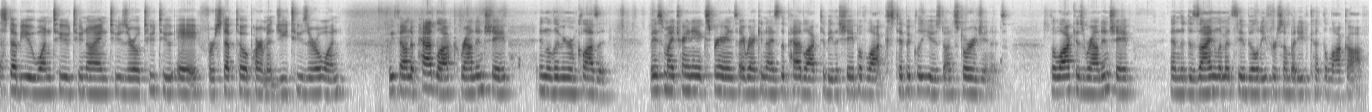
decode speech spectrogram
SW one two two nine two zero two two A for Steptoe Apartment G two zero one, we found a padlock round in shape in the living room closet. Based on my training experience, I recognize the padlock to be the shape of locks typically used on storage units. The lock is round in shape, and the design limits the ability for somebody to cut the lock off.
